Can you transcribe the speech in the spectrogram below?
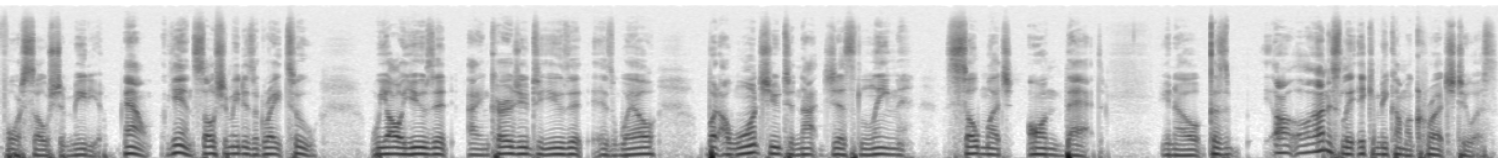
for social media. Now, again, social media is a great tool. We all use it. I encourage you to use it as well, but I want you to not just lean so much on that, you know, because uh, honestly, it can become a crutch to us.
